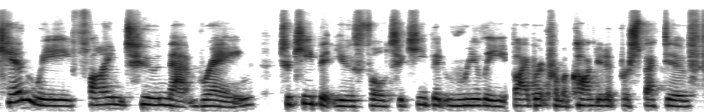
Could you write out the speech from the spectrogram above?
can we fine tune that brain to keep it youthful, to keep it really vibrant from a cognitive perspective,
